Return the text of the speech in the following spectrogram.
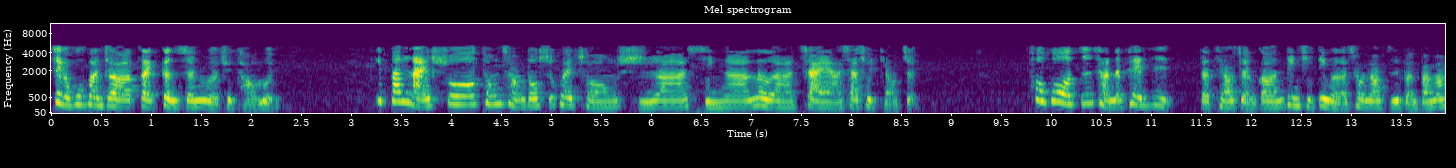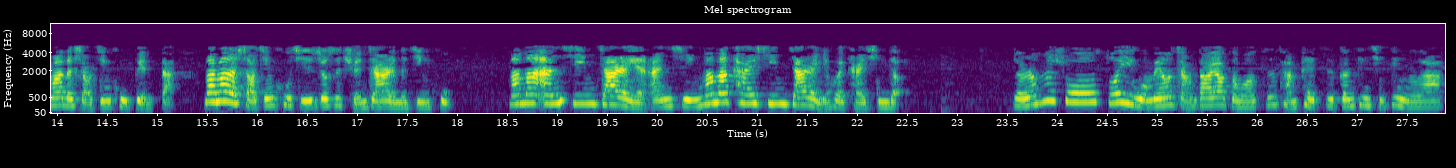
这个部分就要再更深入的去讨论。一般来说，通常都是会从食啊、行啊、乐啊、债啊下去调整，透过资产的配置。的调整跟定期定额的创造资本，把妈妈的小金库变大。妈妈的小金库其实就是全家人的金库。妈妈安心，家人也安心；妈妈开心，家人也会开心的。有人会说，所以我没有讲到要怎么资产配置跟定期定额啊。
